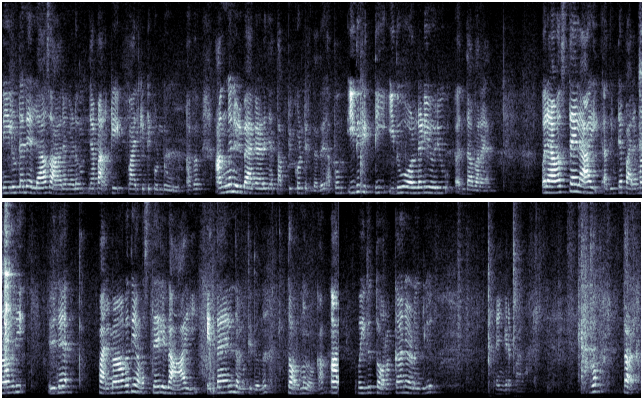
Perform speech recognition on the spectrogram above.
നീലൂട്ടന്റെ എല്ലാ സാധനങ്ങളും ഞാൻ പറക്കി വാരിക്കെട്ടി കൊണ്ടുപോകും. അപ്പം അങ്ങനെ ഒരു ബാഗാണ് ഞാൻ തപ്പിക്കൊണ്ടിരുന്നത്. അപ്പം ഇത് കിട്ടി. ഇതും ഓൾറെഡി ഒരു എന്താ പറയുക ഒരവസ്ഥയിലായി. അതിന്റെ പരമാവധി ഇതിന്റെ പരമാവധി അവസ്ഥയിൽ ഇതായി. എന്തായാലും നമുക്കിതൊന്ന് തുറന്നു നോക്കാം. അപ്പോൾ ഇത് തുറക്കാനാണെങ്കിൽ ഭയങ്കര പാടാണ് അപ്പോൾ തുറക്കാം.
